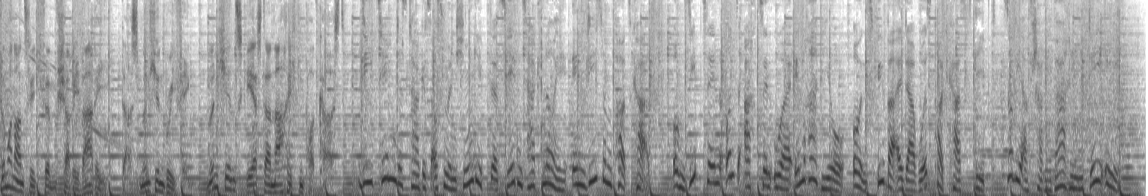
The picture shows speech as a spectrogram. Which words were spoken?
95.5 Charivari, das München Briefing, Münchens erster Nachrichtenpodcast. Die Themen des Tages aus München gibt es jeden Tag neu in diesem Podcast um 17 und 18 Uhr im Radio und überall da, wo es Podcasts gibt, sowie auf charivari.de.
